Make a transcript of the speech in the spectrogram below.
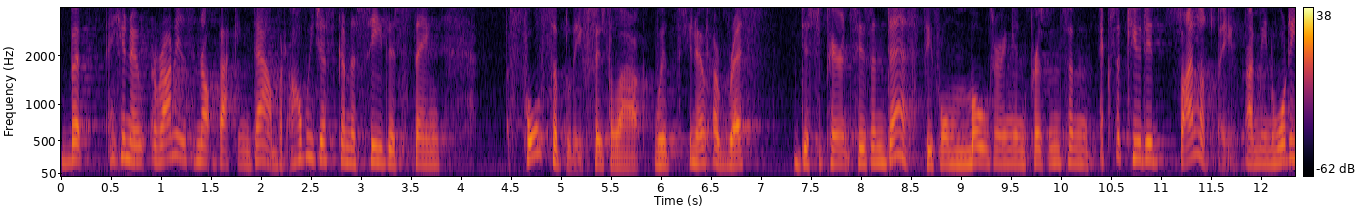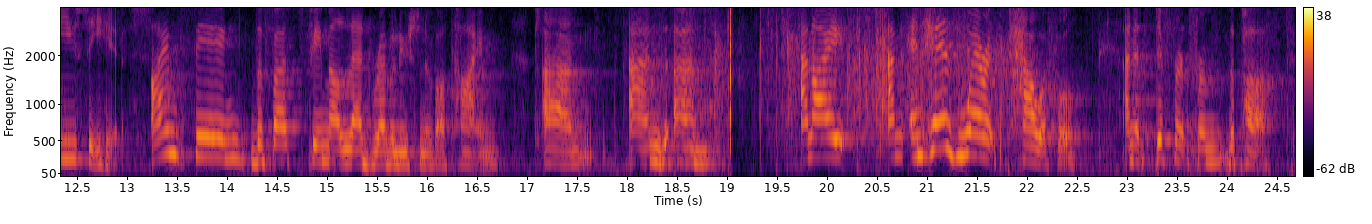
But, you know, Iranians are not backing down. But are we just going to see this thing forcibly fizzle out with, you know, arrests, disappearances, and death? People mouldering in prisons and executed silently. I mean, what do you see here? I'm seeing the first female led revolution of our time. Um, and, um, and, I, and, and here's where it's powerful and it's different from the past.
